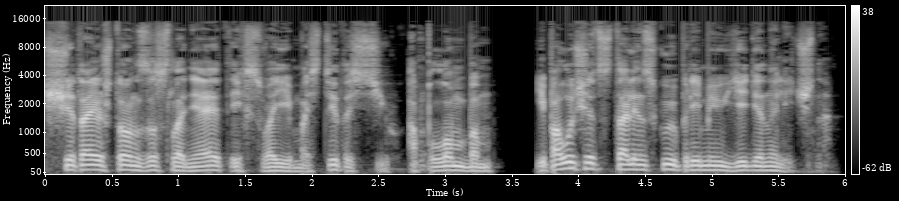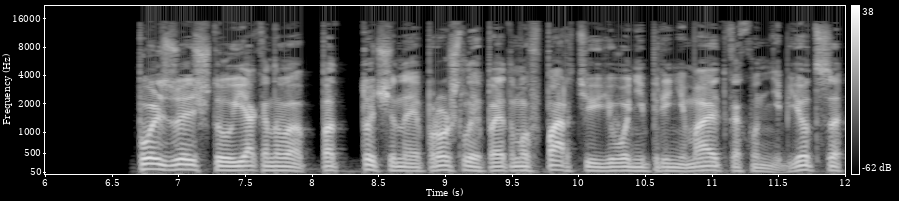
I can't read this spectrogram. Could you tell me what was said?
считая, что он заслоняет их своей маститостью, опломбом и получит сталинскую премию единолично. Пользуясь, что у Яконова подточенное прошлое, поэтому в партию его не принимают, как он не бьется,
